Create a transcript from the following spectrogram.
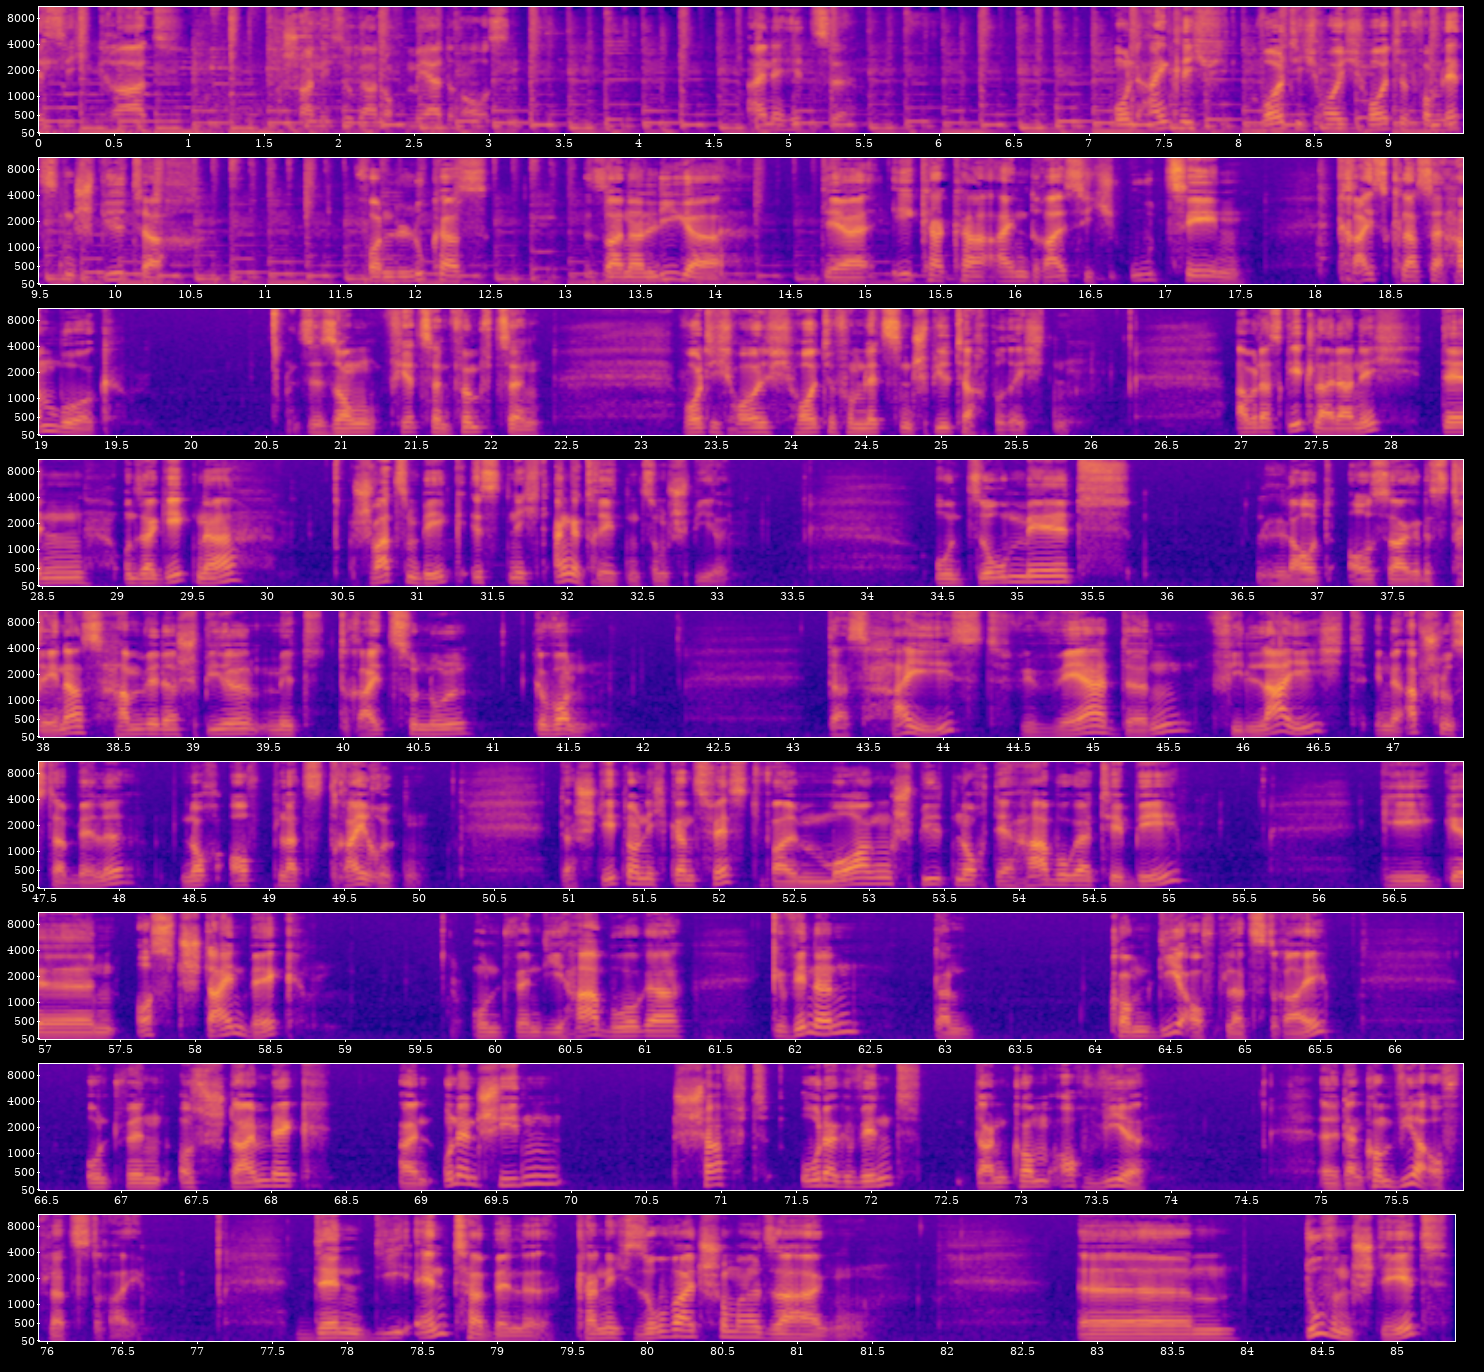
36 Grad, wahrscheinlich sogar noch mehr draußen. Eine Hitze. Und eigentlich wollte ich euch heute vom letzten Spieltag von Lukas seiner Liga, der EKK 31 U10 Kreisklasse Hamburg, Saison 14-15, wollte ich euch heute vom letzten Spieltag berichten. Aber das geht leider nicht, denn unser Gegner Schwarzenbeek ist nicht angetreten zum Spiel. Und somit laut Aussage des Trainers haben wir das Spiel mit 3 zu 0 gewonnen. Das heißt, wir werden vielleicht in der Abschlusstabelle noch auf Platz 3 rücken. Das steht noch nicht ganz fest, weil morgen spielt noch der Harburger TB gegen Oststeinbeck. Und wenn die Harburger gewinnen, dann kommen die auf Platz 3. Und wenn Oststeinbeck ein Unentschieden schafft oder gewinnt, dann kommen auch wir. Äh, dann kommen wir auf Platz 3. Denn die Endtabelle kann ich soweit schon mal sagen. Ähm, Duvenstedt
